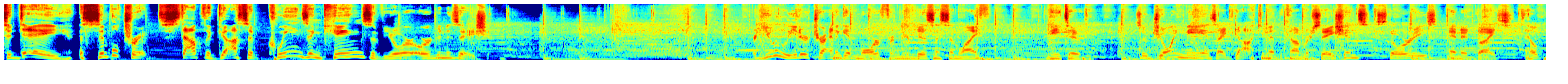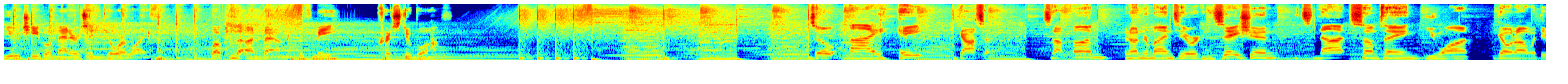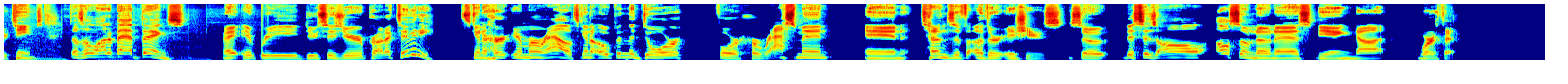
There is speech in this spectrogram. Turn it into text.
Today, a simple trick to stop the gossip queens and kings of your organization. Are you a leader trying to get more from your business and life? Me too. So join me as I document the conversations, stories, and advice to help you achieve what matters in your life. Welcome to Unbound with me, Chris Dubois. So, I hate gossip. It's not fun. It undermines the organization. It's not something you want going on with your teams. It does a lot of bad things, right? It reduces your productivity. It's going to hurt your morale. It's going to open the door for harassment and tons of other issues. So, this is all also known as being not worth it.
